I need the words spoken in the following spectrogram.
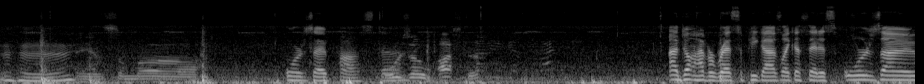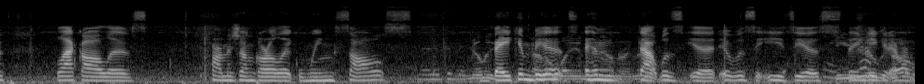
Mm-hmm. and some uh, Orzo pasta. orzo pasta. I don't have a recipe, guys. Like I said, it's orzo, black olives, parmesan garlic, wing sauce, Millie's bacon bits, and right that was it. It was the easiest Can you thing show you could ever.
